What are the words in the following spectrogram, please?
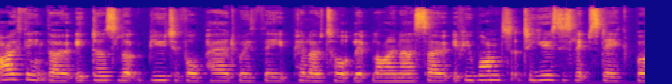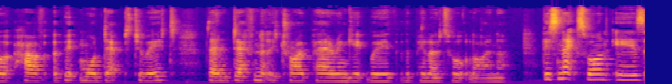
I think though it does look beautiful paired with the Pillow Talk lip liner. So if you want to use this lipstick but have a bit more depth to it, then definitely try pairing it with the Pillow Talk liner. This next one is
